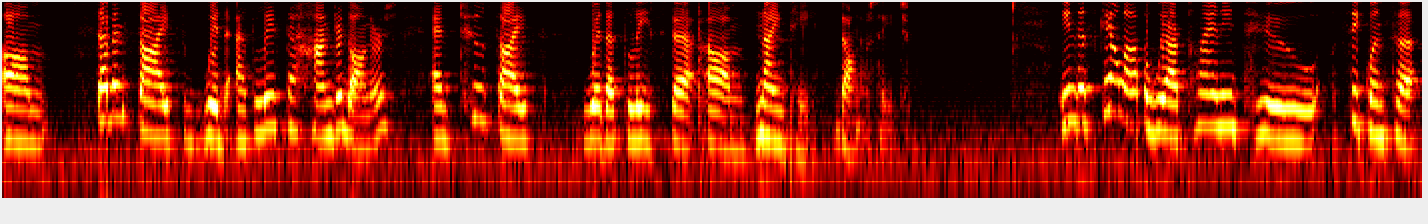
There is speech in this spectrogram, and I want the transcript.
um, seven sites with at least 100 donors and two sites with at least uh, um, 90 donors each. In the scale up, we are planning to sequence uh,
